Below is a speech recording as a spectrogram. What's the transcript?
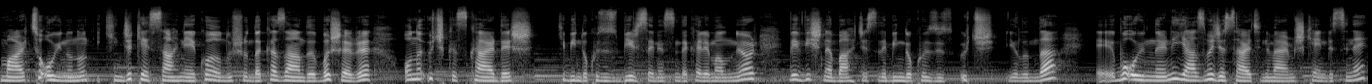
Martı oyununun ikinci kez sahneye konuluşunda kazandığı başarı ona üç kız kardeş ki 1901 senesinde kalem alınıyor ve Vişne Bahçesi de 1903 yılında e, bu oyunlarını yazma cesaretini vermiş kendisine.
